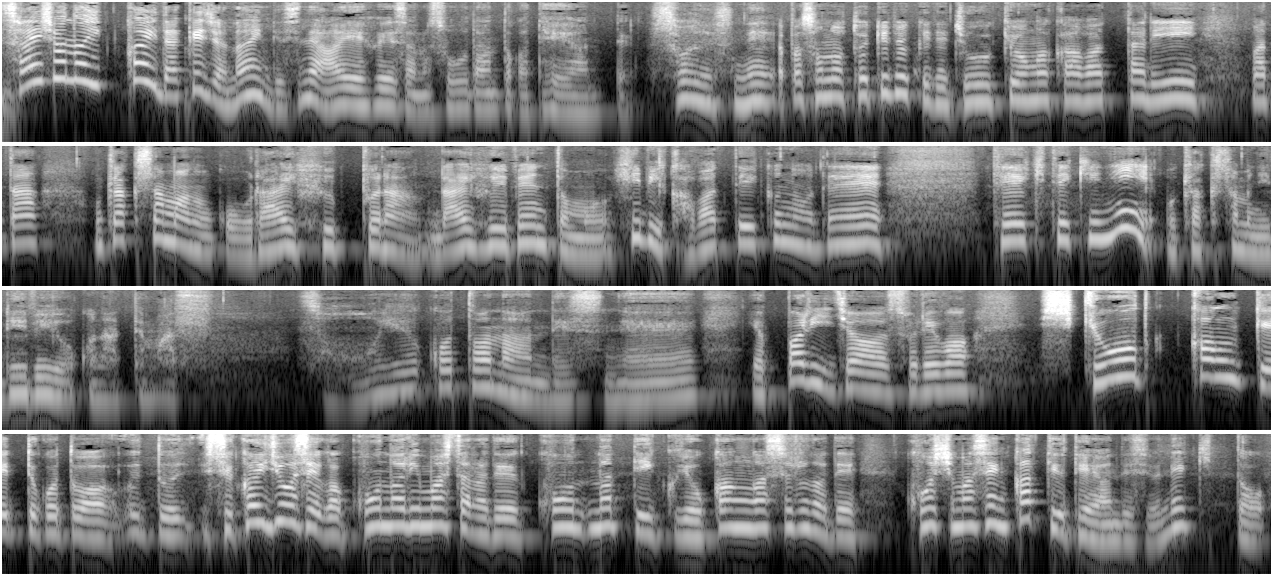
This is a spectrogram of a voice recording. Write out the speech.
最初の1回だけじゃないんですね、IFA さんの相談とか提案って。そうですね。やっぱその時々で状況が変わったり、またお客様のこうライフプラン、ライフイベントも日々変わっていくので、定期的にお客様にレビューを行ってます。そういうことなんですね。やっぱりじゃあそれは、市況関係ってことは、えっと、世界情勢がこうなりましたので、こうなっていく予感がするので、こうしませんかっていう提案ですよね、きっと。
